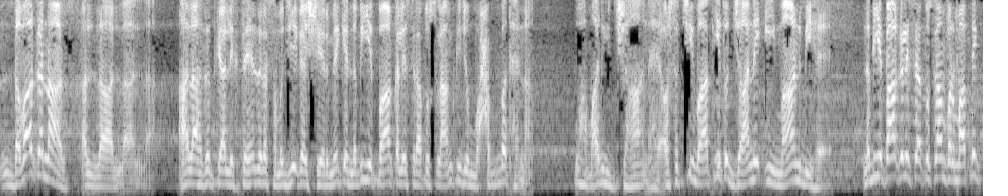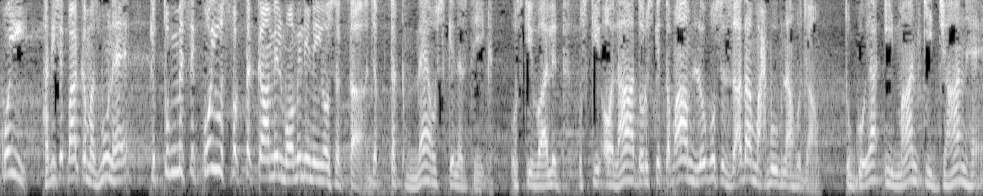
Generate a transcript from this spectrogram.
دوا کا ناز۔ اللہ اللہ اللہ۔ اعلی حضرت کیا لکھتے ہیں؟ ذرا سمجھیے گا اس شعر میں کہ نبی پاک علیہ السلاط اسلام کی جو محبت ہے نا، وہ ہماری جان ہے۔ اور سچی بات یہ تو جان ایمان بھی ہے۔ نبی پاک علیہ السلاط اسلام فرماتے ہیں، کوئی حدیث پاک کا مضمون ہے کہ تم میں سے کوئی اس وقت تک کامل مومن ہی نہیں ہو سکتا جب تک میں اس کے نزدیک، اس کی والد، اس کی اولاد اور اس کے تمام لوگوں سے زیادہ محبوب نہ ہو جاؤں۔ تو گویا ایمان کی جان ہے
